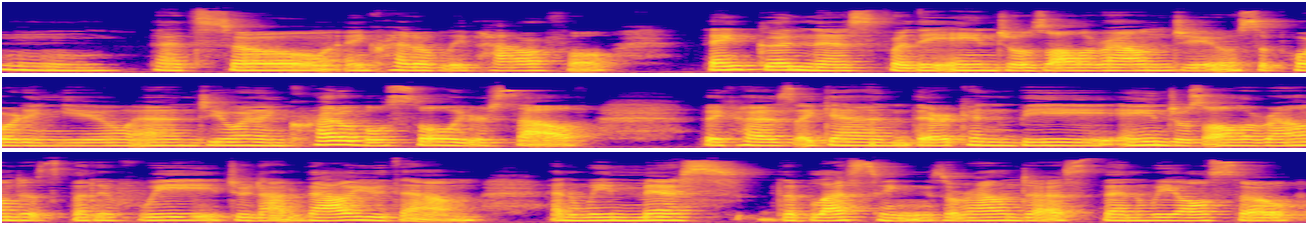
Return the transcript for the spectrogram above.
Mm, that's so incredibly powerful Thank goodness for the angels all around you, supporting you, and you're an incredible soul yourself. Because again, there can be angels all around us, but if we do not value them and we miss the blessings around us, then we also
